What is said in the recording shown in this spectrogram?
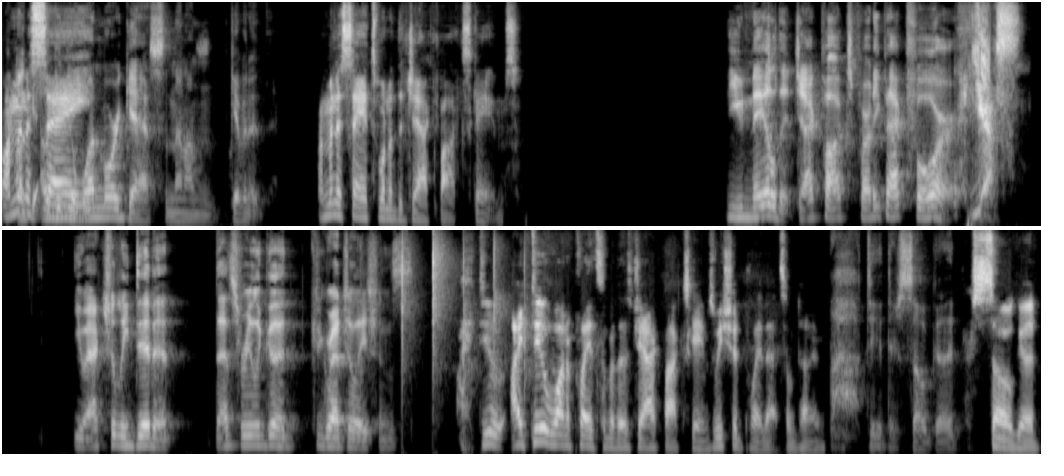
I'm gonna gi- I'll say give you one more guess, and then I'm giving it. I'm gonna say it's one of the Jackbox games. You nailed it, Jackbox Party Pack Four. Yes, You actually did it. That's really good. Congratulations. I do. I do want to play some of those Jackbox games. We should play that sometime. Oh, dude, they're so good. They're so good.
